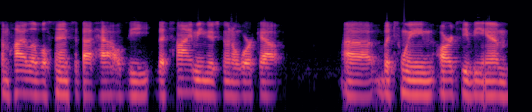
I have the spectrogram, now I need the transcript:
some high level sense about how the, the timing is going to work out uh, between RTBM,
